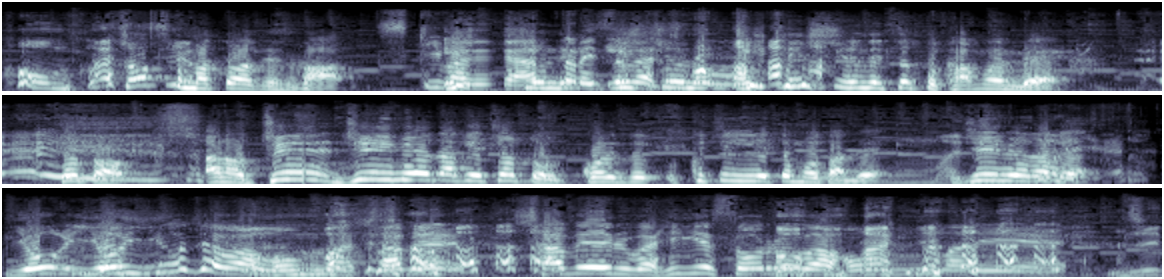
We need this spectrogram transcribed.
ほんまちょっと待ってもらっていいですか隙間があったら一忙し瞬ど。で、一瞬でちょっと噛むんで、ちょっと、あの、10, 10秒だけちょっとこれで口に入れてもうたんで、10秒だけ。よ、よいよじゃわ、ほんま。しゃべ、しゃべるわ、ひげ剃るわ、ほんまに。じっ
